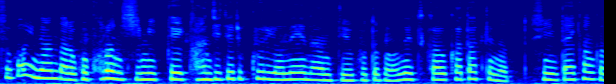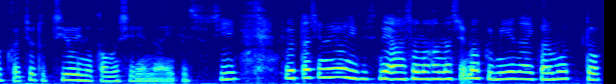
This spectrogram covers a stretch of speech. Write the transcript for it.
すごいなんだろう心に染みて感じてるくるよねなんていう言葉をね使う方っていうのは身体感覚がちょっと強いのかもしれないですし。で私のようにですねあその話うまく見えないからもっと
